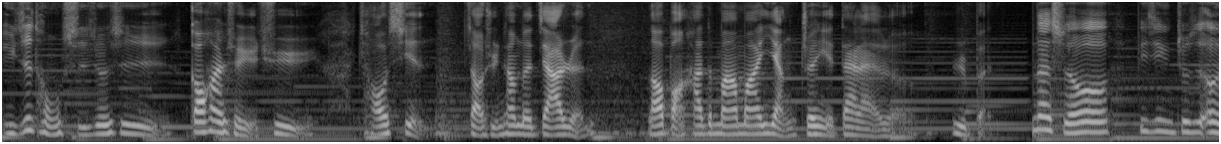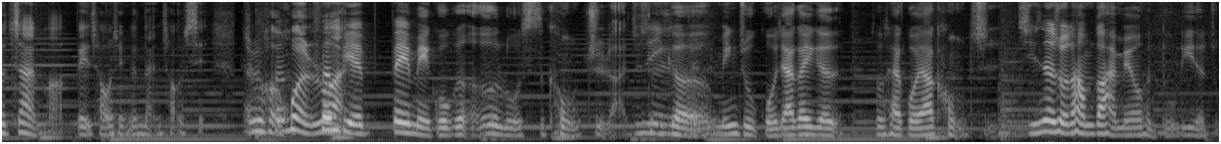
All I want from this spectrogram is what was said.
与之同时，就是高汉水也去朝鲜找寻他们的家人，然后把他的妈妈养真也带来了日本。那时候毕竟就是二战嘛，北朝鲜跟南朝鲜就是很混乱，分别被美国跟俄罗斯控制啦，就是一个民主国家跟一个独裁国家控制。其实那时候他们都还没有很独立的主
